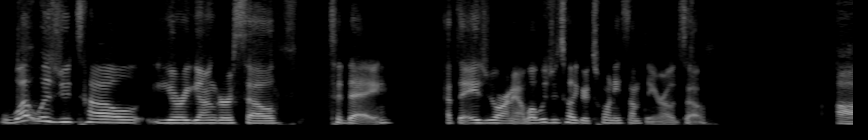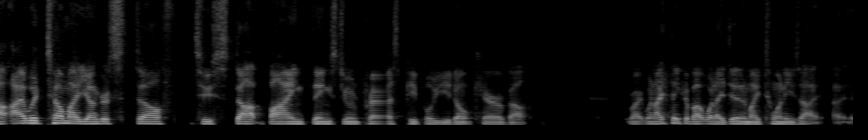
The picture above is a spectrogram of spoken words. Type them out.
What would you tell your younger self today at the age you are now? What would you tell your 20 something year old self? Uh, I would tell my younger self to stop buying things to impress people you don't care about. Right. When I think about what I did in my 20s, I, I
